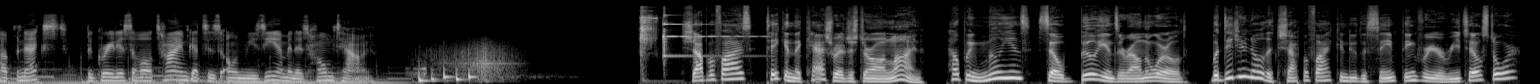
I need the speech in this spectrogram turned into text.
Up next, the greatest of all time gets his own museum in his hometown. Shopify's taking the cash register online, helping millions sell billions around the world. But did you know that Shopify can do the same thing for your retail store?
